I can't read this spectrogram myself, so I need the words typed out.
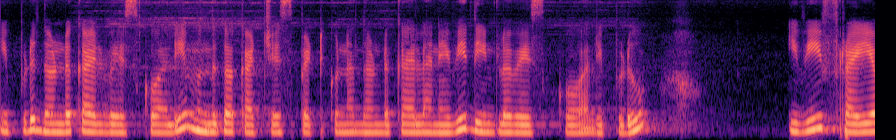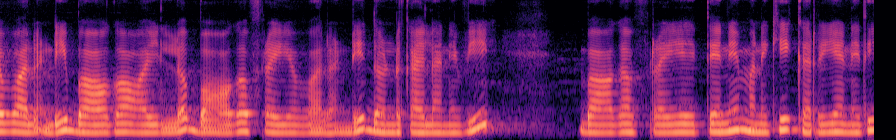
ఇప్పుడు దొండకాయలు వేసుకోవాలి. ముందుగా కట్ చేసి పెట్టుకున్న దొండకాయలు అనేవి దీంట్లో వేసుకోవాలి ఇప్పుడు. ఇవి ఫ్రై అవ్వాలండి. బాగా ఆయిల్లో బాగా ఫ్రై అవ్వాలండి. దొండకాయలు అనేవి బాగా ఫ్రై అయితేనే మనకి కర్రీ అనేది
